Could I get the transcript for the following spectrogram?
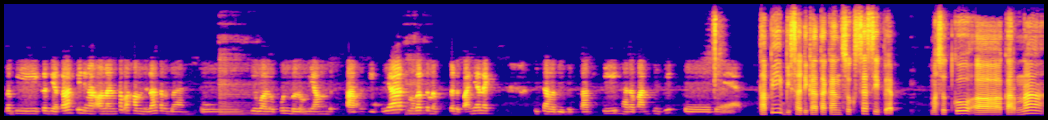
lebih kerja keras sih dengan online shop alhamdulillah terbantu hmm. ya walaupun belum yang besar gitu ya semoga hmm. ke depannya next bisa lebih besar sih harapan sih gitu Beb tapi bisa dikatakan sukses sih Beb maksudku uh, karena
